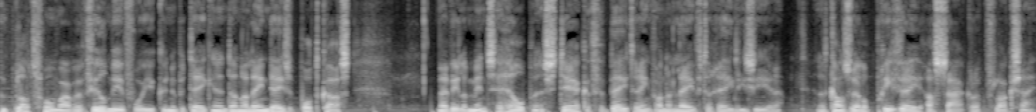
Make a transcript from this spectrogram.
Een platform waar we veel meer voor je kunnen betekenen dan alleen deze podcast. Wij willen mensen helpen een sterke verbetering van hun leven te realiseren. En dat kan zowel op privé als zakelijk vlak zijn.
